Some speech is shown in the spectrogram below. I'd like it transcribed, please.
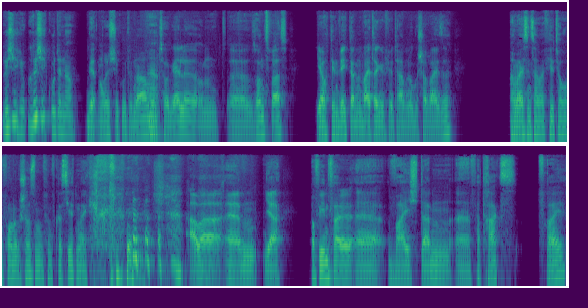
richtig, richtig gute Namen. Wir hatten richtig gute Namen, Ja. Torgelle und äh, sonst was, die auch den Weg dann weitergeführt haben, logischerweise. Aber meistens haben wir vier Tore vorne geschossen und fünf kassiert, Mike. Aber ähm, ja, auf jeden Fall äh, war ich dann äh, vertragsfrei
